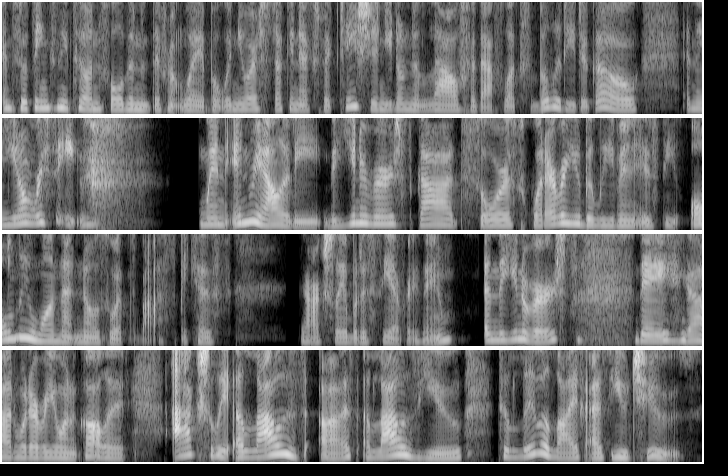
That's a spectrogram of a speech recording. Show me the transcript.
And so things need to unfold in a different way. But when you are stuck in expectation, you don't allow for that flexibility to go and then you don't receive. when in reality, the universe, God, source, whatever you believe in is the only one that knows what's best because they're actually able to see everything. And the universe, they, God, whatever you want to call it, actually allows us, allows you to live a life as you choose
